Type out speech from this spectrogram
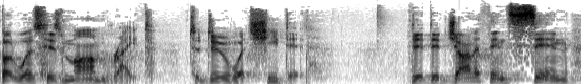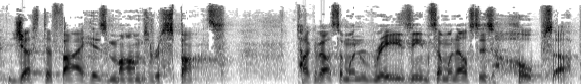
But was his mom right to do what she did? Did, did Jonathan's sin justify his mom's response? Talk about someone raising someone else's hopes up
